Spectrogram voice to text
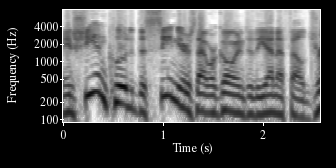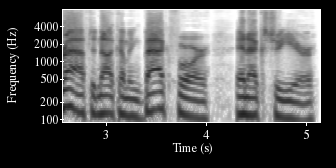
And she included the seniors that were going to the NFL draft and not coming back for an extra year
